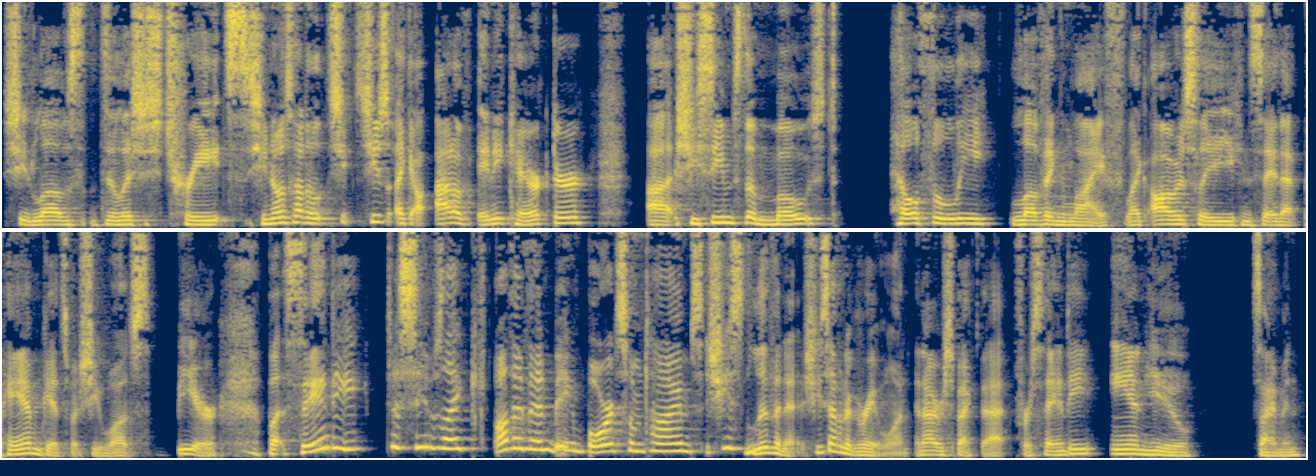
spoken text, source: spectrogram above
She loves delicious treats. She knows how to. She, she's like out of any character, uh, she seems the most healthily loving life. Like obviously, you can say that Pam gets what she wants, beer, but Sandy just seems like, other than being bored sometimes, she's living it. She's having a great one, and I respect that for Sandy and you, Simon.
